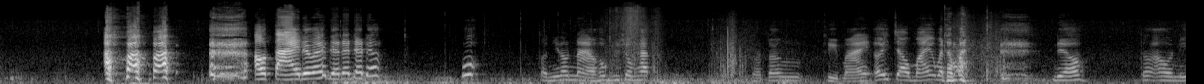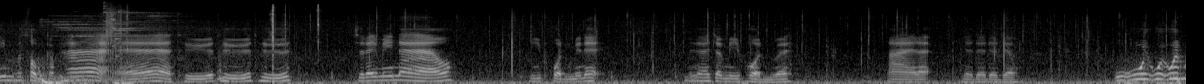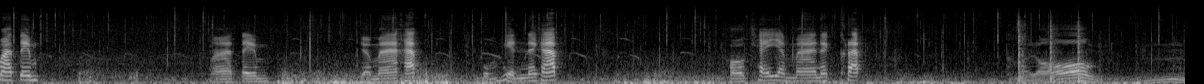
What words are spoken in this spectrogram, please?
เอาตายได้ไหมเดี๋ยวเดี๋ยวเดี๋ยวเดี๋ยวโอ้ตอนนี้เราหนาวครับคุณผู้ชมครับ เราต้องถือไม้ เอ้ยจะเอาไม้ออกมาทำไม เดี๋ยว ต้องเอาอันนี้มาผสมกับผ้าอ่าถือถือถือ จะได้ไม่หนาว มีผลไหมเนี่ย ไม่น่าจะมีผลเว้ย ตายแล้วเดี๋ยวเดี๋ยวเดี๋ยวอุ้ยอุ้ยอุ้ยมาเต็ม มาเต็ม เดี๋ยวมาครับ ผมเห็นนะครับ ขอแค่อย่ามานะครับ ขอร้องอืม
